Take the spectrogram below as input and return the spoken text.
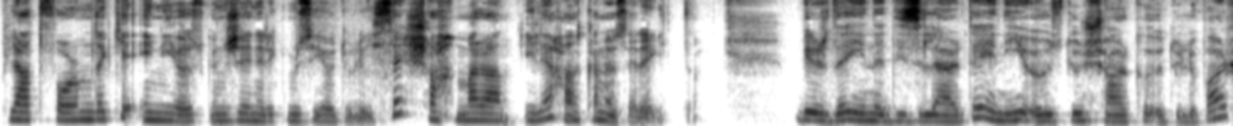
Platformdaki en iyi özgün jenerik müziği ödülü ise Şahmaran ile Hakan Özer'e gitti. Bir de yine dizilerde en iyi özgün şarkı ödülü var.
